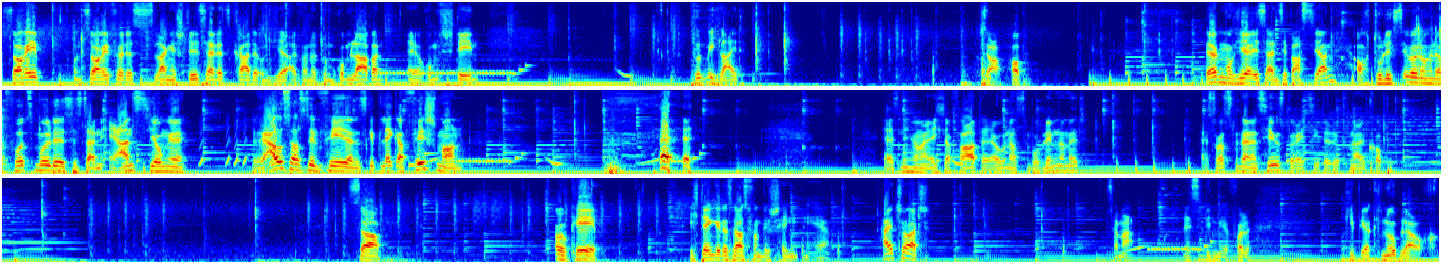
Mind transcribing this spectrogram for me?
Sorry. Und sorry für das lange Stillsein jetzt gerade und hier einfach nur dumm rumlabern, äh, rumstehen. Tut mich leid. So, hopp. Irgendwo hier ist ein Sebastian. Auch du liegst immer noch in der Furzmulde. Ist es dein Ernst, Junge? Raus aus den Federn. Es gibt lecker Fisch, Mann. er ist nicht mehr mein echter Vater. Ja, und hast du ein Problem damit? Er ist trotzdem dein Erziehungsberechtigter, du Knallkopf. So. Okay. Ich denke, das war's von Geschenken her. Hi, George. Sag mal, das bin mir voll... Gib ihr Knoblauch.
